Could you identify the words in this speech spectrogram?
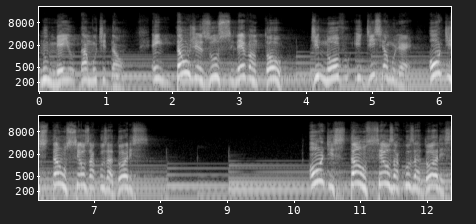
no meio da multidão. Então Jesus se levantou de novo e disse à mulher: Onde estão os seus acusadores? Onde estão os seus acusadores?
